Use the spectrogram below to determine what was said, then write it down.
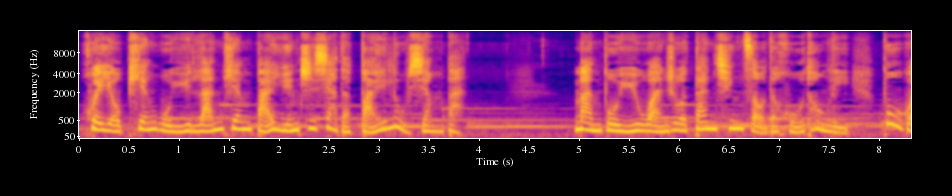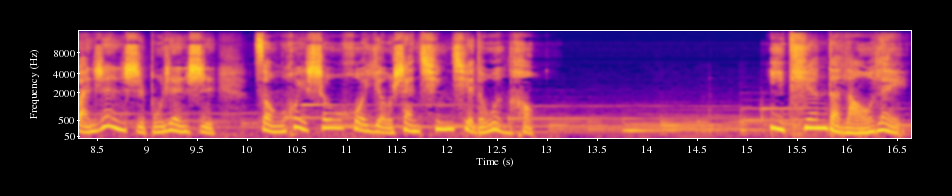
会有偏舞于蓝天白云之下的白鹭相伴。漫步于宛若丹青走的胡同里，不管认识不认识，总会收获友善亲切的问候。一天的劳累，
